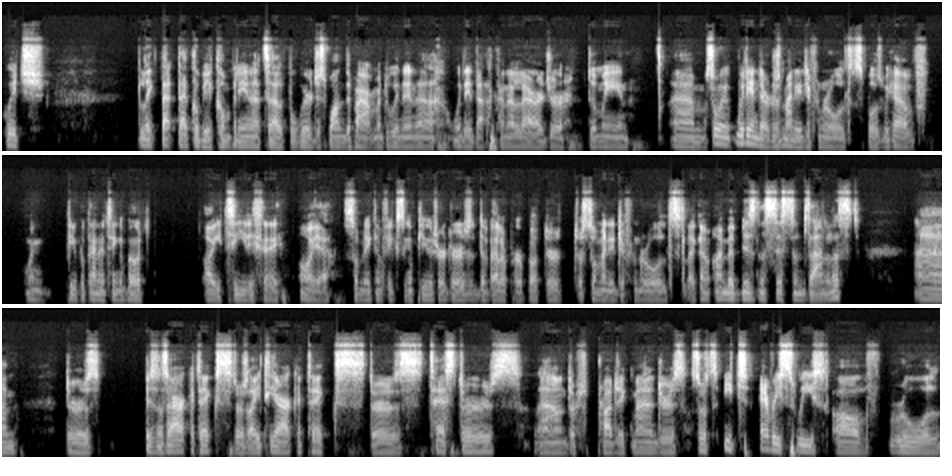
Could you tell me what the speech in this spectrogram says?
which like that that could be a company in itself, but we're just one department within a within that kind of larger domain. Um, so within there, there's many different roles. I suppose we have when people kind of think about IT, they say, oh yeah, somebody can fix a computer. There's a developer, but there, there's so many different roles. Like I'm, I'm a business systems analyst. Um, there's business architects, there's IT architects, there's testers, um, there's project managers. So it's each every suite of role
